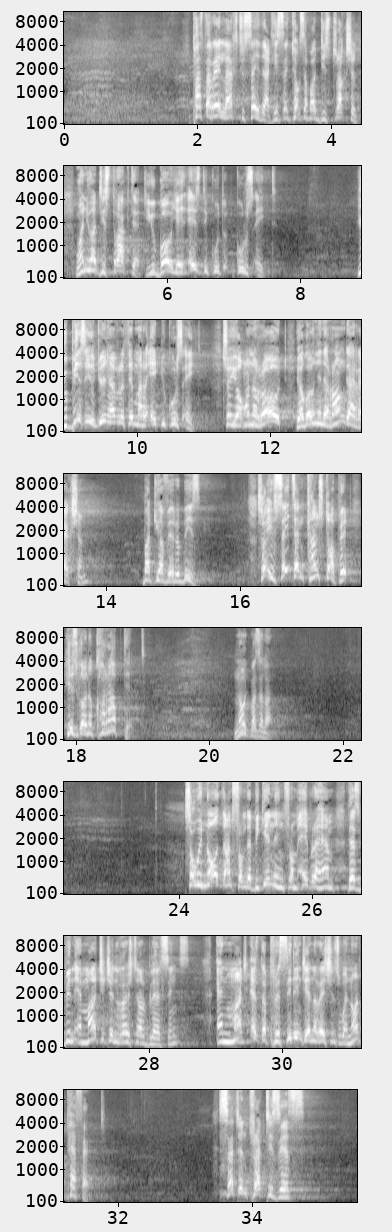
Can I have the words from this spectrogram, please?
Pastor Ray likes to say that. He say, talks about distraction. When you are distracted, you go, course 8. You're busy, you're doing everything, but 8 course 8. So you're on a road, you're going in the wrong direction, but you're very busy. So if Satan can't stop it, he's going to corrupt it. Note Bazalan. So we know that from the beginning, from Abraham, there's been a multi generational blessings, and much as the preceding generations were not perfect, certain practices,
